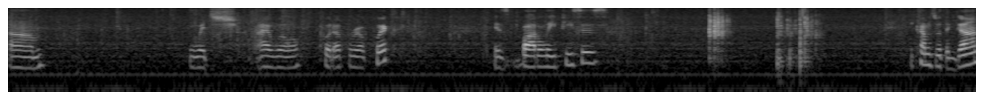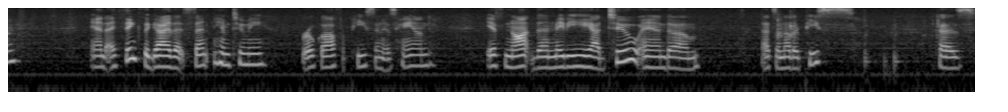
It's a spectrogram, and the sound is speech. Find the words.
um, which I will put up real quick. His bodily pieces. He comes with a gun. And I think the guy that sent him to me broke off a piece in his hand. If not, then maybe he had two, and um, that's another piece. Because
